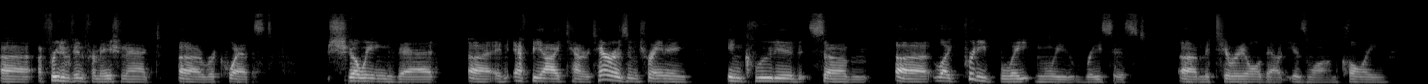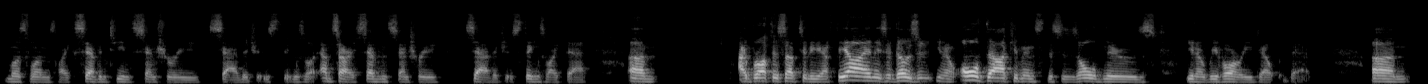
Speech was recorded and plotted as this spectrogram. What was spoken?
uh, a Freedom of Information Act uh, request showing that uh, an FBI counterterrorism training included some uh, like pretty blatantly racist uh, material about Islam, calling Muslims like 17th century savages, things like I'm sorry, 7th century savages, things like that. Um, I brought this up to the FBI, and they said those are you know old documents. This is old news. You know we've already dealt with that. Um,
